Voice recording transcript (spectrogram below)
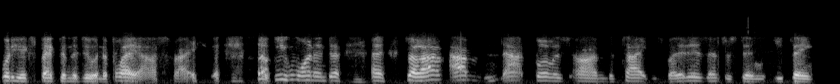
what do you expect them to do in the playoffs, right? you wanted to, uh, so I, I'm not bullish on the Titans, but it is interesting. You think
